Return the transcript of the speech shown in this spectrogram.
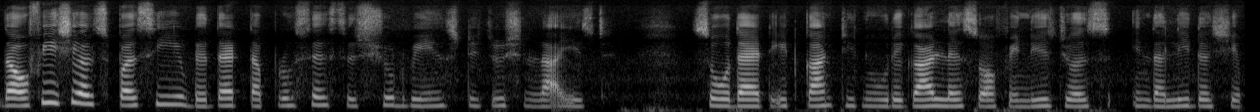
The officials perceived that the process should be institutionalized so that it continue regardless of individuals in the leadership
